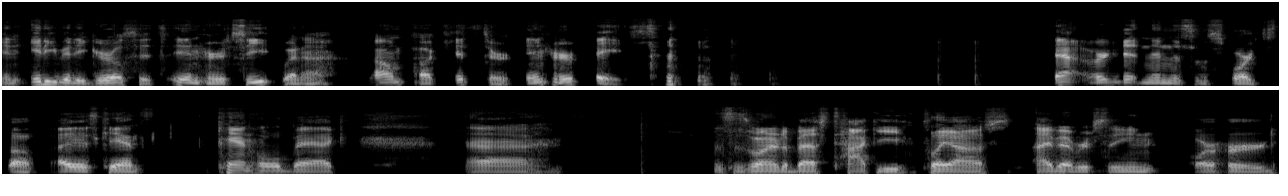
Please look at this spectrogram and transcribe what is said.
An itty bitty girl sits in her seat when a round puck hits her in her face. yeah, we're getting into some sports stuff. I just can't can't hold back. Uh, this is one of the best hockey playoffs I've ever seen or heard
